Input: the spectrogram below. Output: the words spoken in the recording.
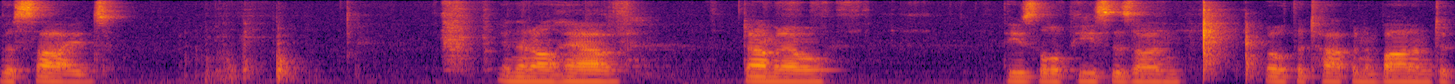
the sides. And then I'll have domino these little pieces on both the top and the bottom to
